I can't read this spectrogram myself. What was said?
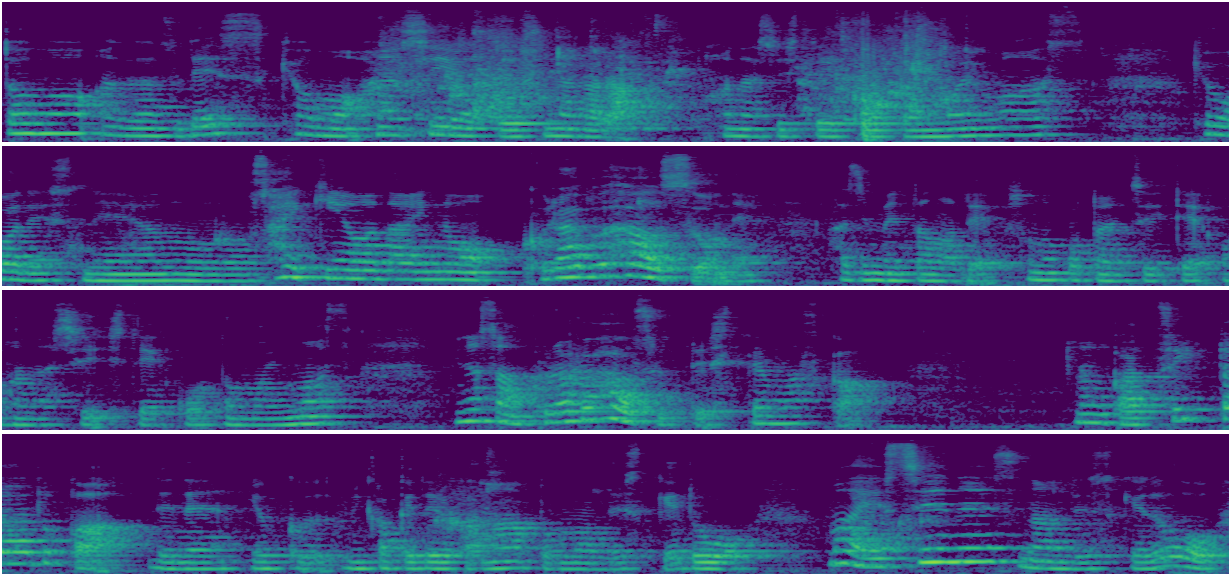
どうも、あずあずです。今日も半身浴をしながらお話ししていこうと思います。今日はですね、あの、最近話題のクラブハウスをね、始めたので、そのことについてお話ししていこうと思います。皆さん、クラブハウスって知ってますか？なんかツイッターとかでね、よく見かけてるかなと思うんですけど、まあ SNS なんですけど、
